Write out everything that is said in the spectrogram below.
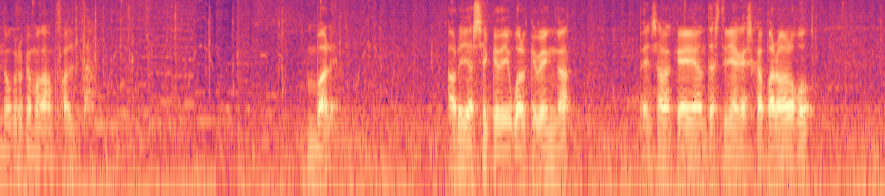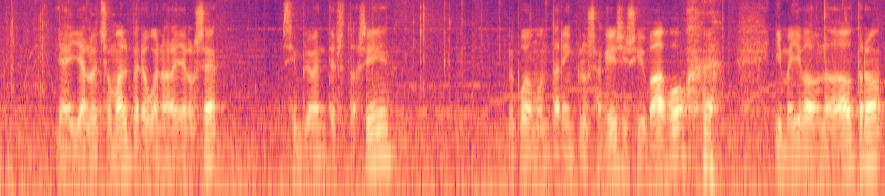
no creo que me hagan falta. Vale. Ahora ya sé que da igual que venga. Pensaba que antes tenía que escapar o algo. Y ahí ya lo he hecho mal pero bueno ahora ya lo sé. Simplemente esto así. Me puedo montar incluso aquí si soy vago. Y me lleva de un lado a otro.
